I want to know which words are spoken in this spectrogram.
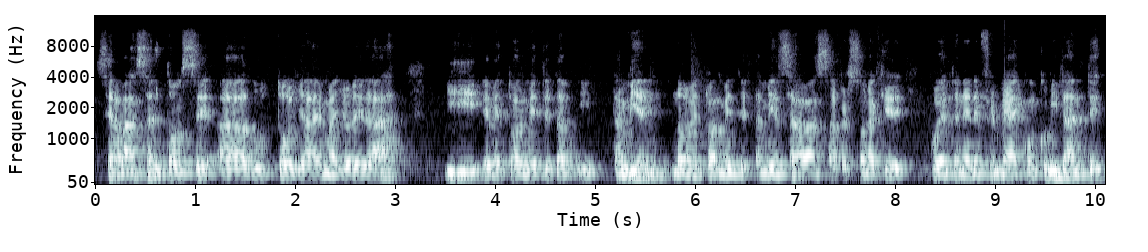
se avanza entonces a adultos ya de mayor edad y eventualmente y también, no eventualmente también se avanza a personas que pueden tener enfermedades concomitantes,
